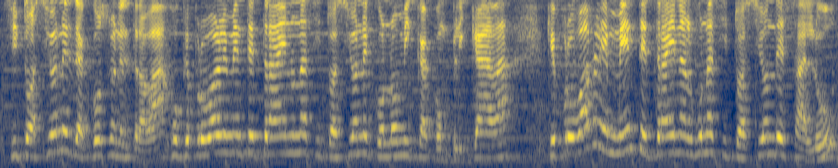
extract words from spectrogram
situaciones de acoso en el trabajo, que probablemente traen una situación económica complicada, que probablemente traen alguna situación de salud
